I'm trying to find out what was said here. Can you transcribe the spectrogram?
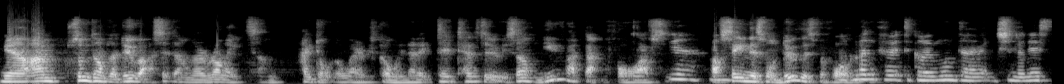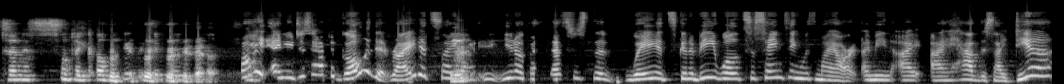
you know I'm sometimes I do that I sit down and I write and I don't know where it's going, and it, it tends to do it itself. And You've had that before. I've yeah. I've seen this one do this before. I've meant for it to go in one direction, and it's turned into something completely different. yeah. Right, and you just have to go with it, right? It's like yeah. you know that's just the way it's going to be. Well, it's the same thing with my art. I mean, I I have this idea,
